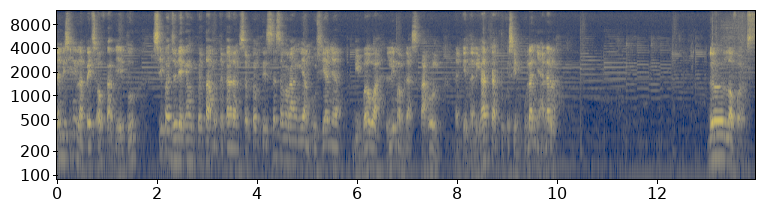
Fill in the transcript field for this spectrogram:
dan di sinilah Page of Cup yaitu Sifat zodiak yang pertama terkadang seperti seseorang yang usianya di bawah 15 tahun. Dan kita lihat kartu kesimpulannya adalah The Lovers.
